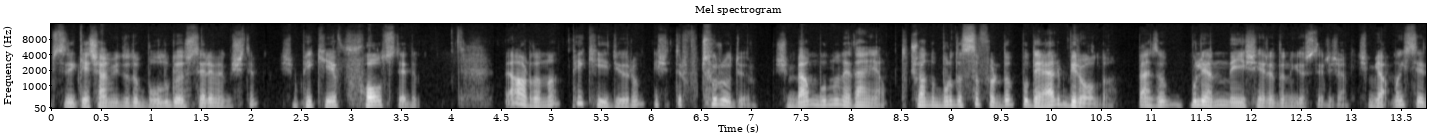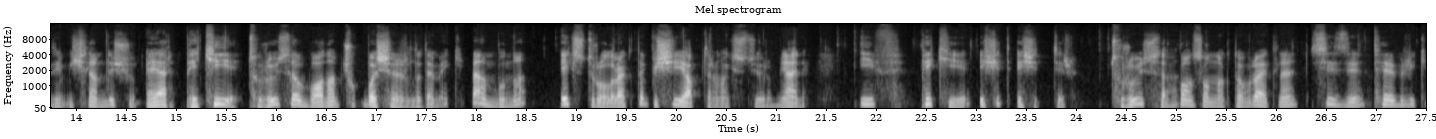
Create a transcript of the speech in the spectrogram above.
Size geçen videoda bool'u gösterememiştim. Şimdi pek iyi false dedim. Ve ardından pek iyi diyorum. Eşittir true diyorum. Şimdi ben bunu neden yaptım? Şu anda burada sıfırdı. Bu değer 1 oldu. Ben size Boolean'ın ne işe yaradığını göstereceğim. Şimdi yapmak istediğim işlem de şu. Eğer peki true ise bu adam çok başarılı demek. Ben buna ekstra olarak da bir şey yaptırmak istiyorum. Yani if peki eşit eşittir true ise console.write'le sizi tebrik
